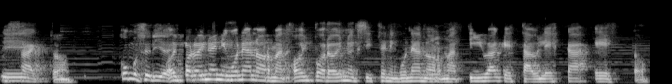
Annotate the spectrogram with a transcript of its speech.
Exacto. ¿Cómo sería? Hoy por hoy no hay ninguna norma, hoy por hoy no existe ninguna normativa que establezca esto.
